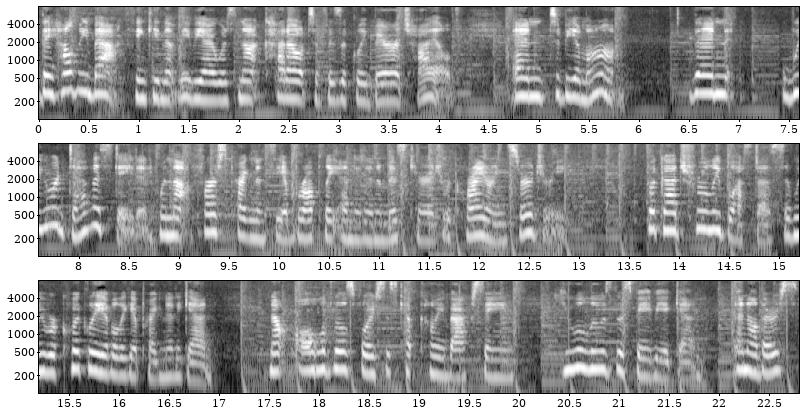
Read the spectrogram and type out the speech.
they held me back, thinking that maybe I was not cut out to physically bear a child and to be a mom. Then we were devastated when that first pregnancy abruptly ended in a miscarriage requiring surgery. But God truly blessed us, and we were quickly able to get pregnant again. Now, all of those voices kept coming back saying, You will lose this baby again. And others,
